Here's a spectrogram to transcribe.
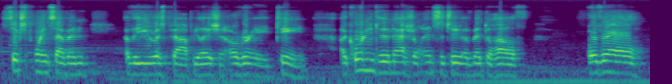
6.7 of the U.S. population over 18. According to the National Institute of Mental Health, overall,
